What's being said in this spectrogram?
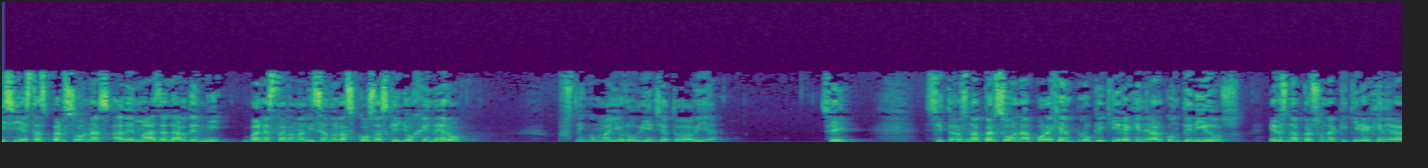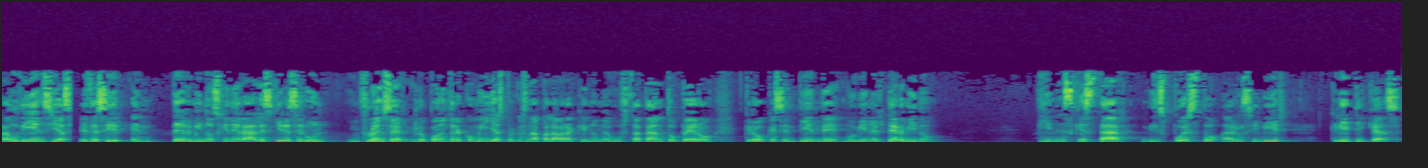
Y si estas personas, además de hablar de mí, van a estar analizando las cosas que yo genero, pues tengo mayor audiencia todavía. ¿Sí? Si tú eres una persona, por ejemplo, que quiere generar contenidos, eres una persona que quiere generar audiencias, es decir, en términos generales, quiere ser un influencer, y lo pongo entre comillas porque es una palabra que no me gusta tanto, pero creo que se entiende muy bien el término, tienes que estar dispuesto a recibir críticas,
